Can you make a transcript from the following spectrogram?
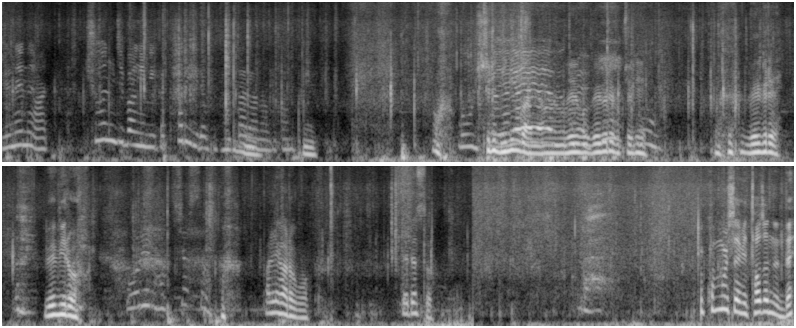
얘네는 아, 추운 지방이니까 탈이 이렇게 발달하나 보다. 응. 오, 뒤로 미는 거 아니야? 왜, 왜 그래 갑자기? 오, 왜 그래? 왜 밀어? 머리를 확 씌었어. 빨리 가라고. 때렸어. 콧물샘이 터졌는데?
